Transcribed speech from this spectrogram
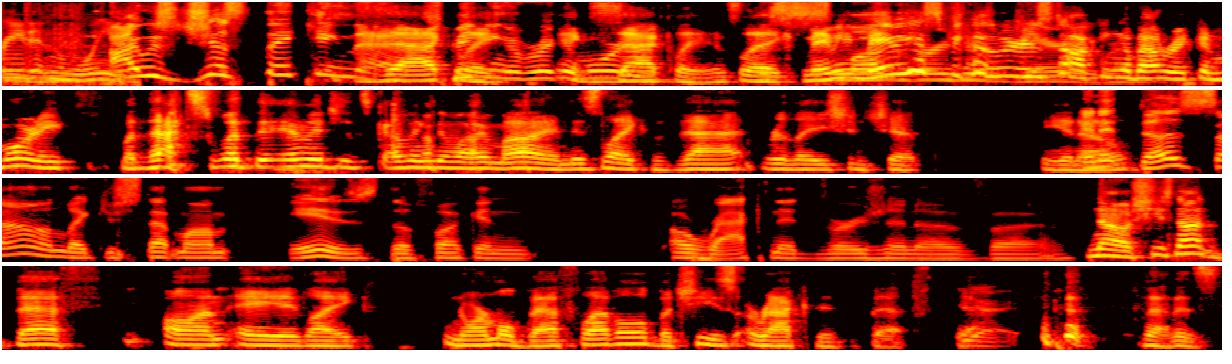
Read it and weep. I was just thinking that. Exactly. Speaking of Rick and Morty, exactly. It's like maybe maybe it's because we were just Jerry, talking bro. about Rick and Morty, but that's what the image that's coming to my mind is like that relationship. You know, and it does sound like your stepmom is the fucking arachnid version of. uh no, she's not Beth on a like normal Beth level, but she's arachnid Beth. Yeah, that is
